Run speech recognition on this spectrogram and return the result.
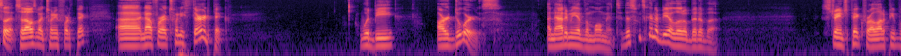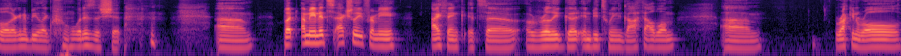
Excellent. So that was my 24th pick. Uh, now for our 23rd pick would be Ardours, Anatomy of a Moment. This one's going to be a little bit of a strange pick for a lot of people. They're going to be like, what is this shit? um, but I mean, it's actually for me, I think it's a, a really good in between goth album. Um, rock and roll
